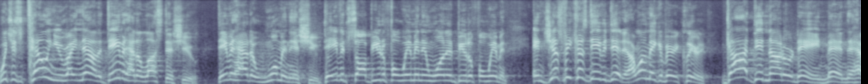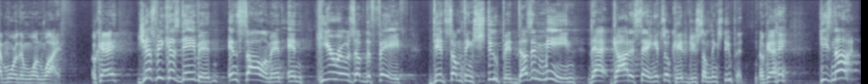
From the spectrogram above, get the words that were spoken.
which is telling you right now that David had a lust issue. David had a woman issue. David saw beautiful women and wanted beautiful women. And just because David did it, I want to make it very clear God did not ordain men to have more than one wife. Okay? Just because David and Solomon and heroes of the faith did something stupid doesn't mean that God is saying it's okay to do something stupid. Okay? He's not.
